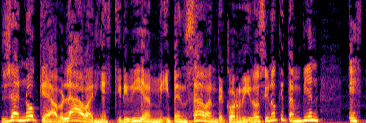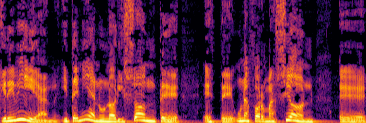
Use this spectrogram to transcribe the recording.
ya no que hablaban y escribían y pensaban de corrido, sino que también escribían y tenían un horizonte, este, una formación eh,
